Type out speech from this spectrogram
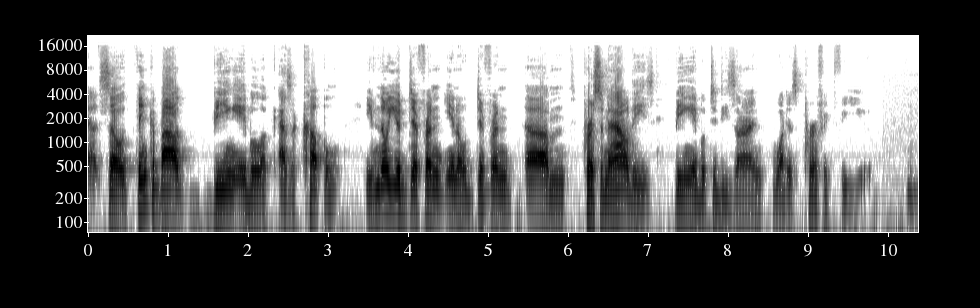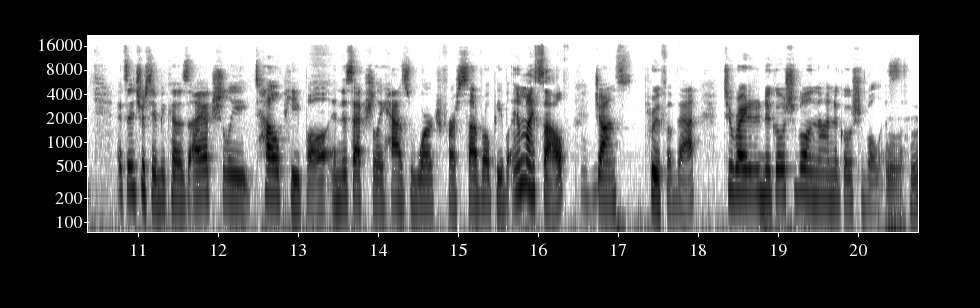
Uh, so think about being able as a couple, even though you're different, you know, different um, personalities, being able to design what is perfect for you. It's interesting because I actually tell people, and this actually has worked for several people and myself, John's proof of that, to write a negotiable and non negotiable list. Mm-hmm.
